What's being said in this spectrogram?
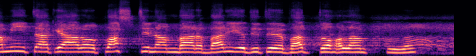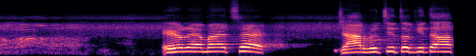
আমি তাকে আরও পাঁচটি নাম্বার বাড়িয়ে দিতে বাধ্য হলাম। হয়েছে যার রচিত কিতাব,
